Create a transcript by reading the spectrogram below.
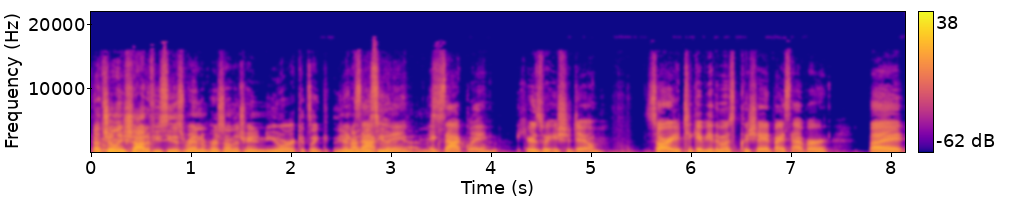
that's your only shot. If you see this random person on the train in New York, it's like you're not gonna see them again. Exactly. Here's what you should do. Sorry to give you the most cliche advice ever, but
